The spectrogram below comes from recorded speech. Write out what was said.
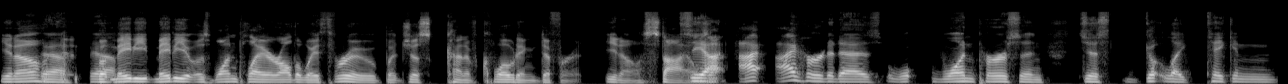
you know? Yeah, And- yeah. But maybe maybe it was one player all the way through, but just kind of quoting different, you know, styles. See, I, I I heard it as w- one person just go like taking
